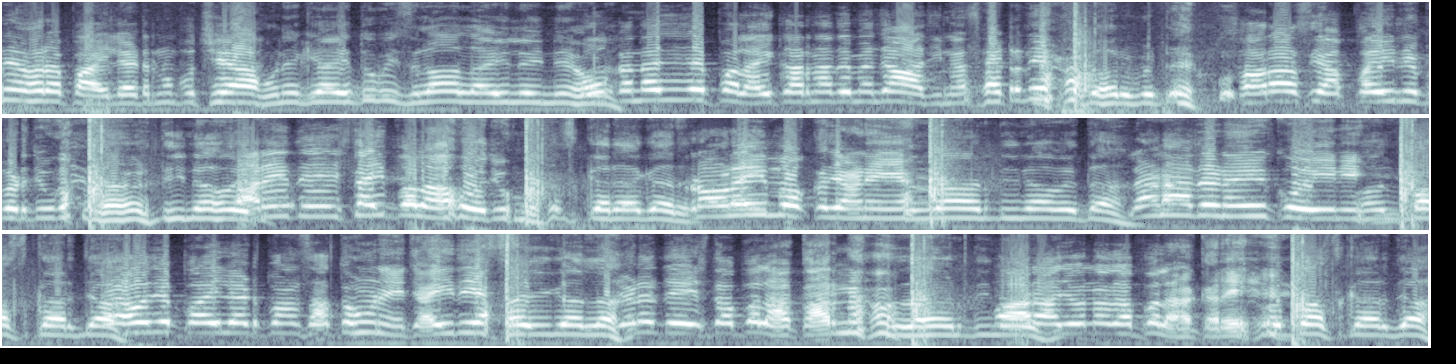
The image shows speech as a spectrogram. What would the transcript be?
ਨੇ ਫਿਰ ਪਾਇਲਟ ਨੂੰ ਪੁੱਛਿਆ। ਉਹਨੇ ਕਿਹਾ ਇਹ ਤੂੰ ਵੀ ਸਲਾਹ ਲਾਈ ਲੈਨੇ ਉਹ ਹੁਣ। ਕਹਿੰਦਾ ਜੀ ਜੇ ਭਲਾ ਹੀ ਕਰਨਾ ਤੇ ਮੈਂ ਜਹਾਜ਼ ਹੀ ਨਾ ਸੈੱਟ ਦਿਆਂ। ਬਟੇ। ਸਾਰਾ ਸਿਆਪਾ ਹੀ ਨਿਬੜ ਜੂਗਾ। ਲਾਣਦੀ ਨਾ ਹੋਵੇ। ਸਾਰੇ ਦੇਸ਼ ਦਾ ਹੀ ਭਲਾ ਹੋ ਜੂ। ਬਸ ਕਰਿਆ ਕਰ। ਰੌਲੇ ਹੀ ਮੁੱਕ ਜਾਣੇ ਆ। ਲਾਣਦੀ ਨਾ ਹੋਵੇ ਤਾਂ। ਲੈਣਾ ਦੇਣਾ ਹੀ ਕੋਈ ਨਹੀਂ। ਹੁਣ ਬਸ ਕਰ ਜਾ। ਇਹੋ ਜਿਹੇ ਪਾਇਲਟ ਪੰਜ ਸੱਤ ਹੋਣੇ ਚਾਹੀਦੇ ਆ। ਸਹੀ ਗੱਲ ਆ। ਜਿਹੜੇ ਦੇਸ਼ ਦਾ ਭਲਾ ਕਰਨ। ਲਾਣਦੀ ਨਾ ਮਹਾਰਾਜ ਉਹਨਾਂ ਦਾ ਭਲਾ ਕਰੇ। ਬਸ ਕਰ ਜਾ।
